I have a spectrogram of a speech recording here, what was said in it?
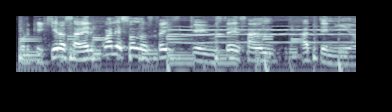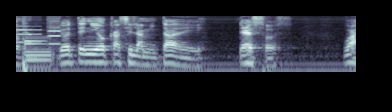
Porque quiero saber cuáles son los fakes que ustedes han, tenido. Yo he tenido casi la mitad de, esos. Wow.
